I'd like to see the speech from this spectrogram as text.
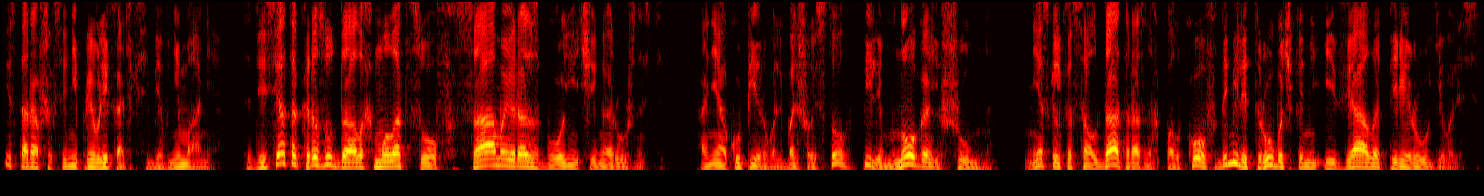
и старавшихся не привлекать к себе внимания. С десяток разудалых молодцов самой разбойничьей наружности. Они оккупировали большой стол, пили много и шумно. Несколько солдат разных полков дымили трубочками и вяло переругивались.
